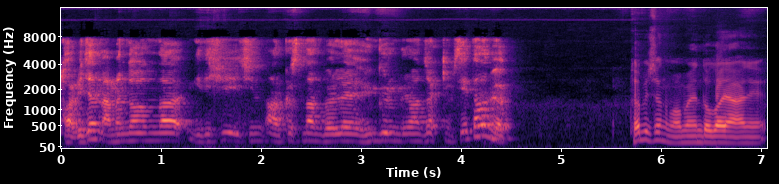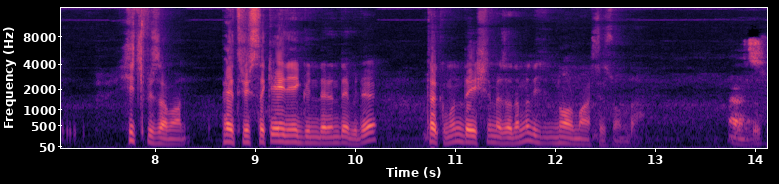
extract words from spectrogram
Tabii canım Amendola'nın gidişi için arkasından böyle hüngür hüngür ancak kimseyi tanımıyorum. Tabii canım Amendola yani hiçbir zaman Patriots'taki en iyi günlerinde bile takımın değişilmez adamı değil normal sezonda. Evet.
